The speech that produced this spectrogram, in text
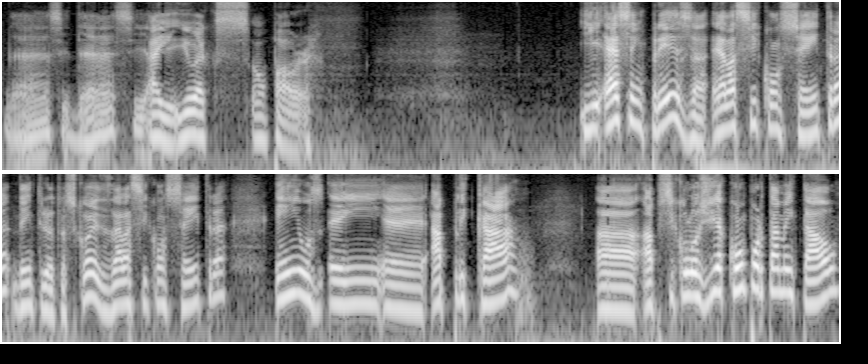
Desce, desce. Aí, UXO Power. E essa empresa, ela se concentra, dentre outras coisas, ela se concentra em, em é, aplicar a, a psicologia comportamental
